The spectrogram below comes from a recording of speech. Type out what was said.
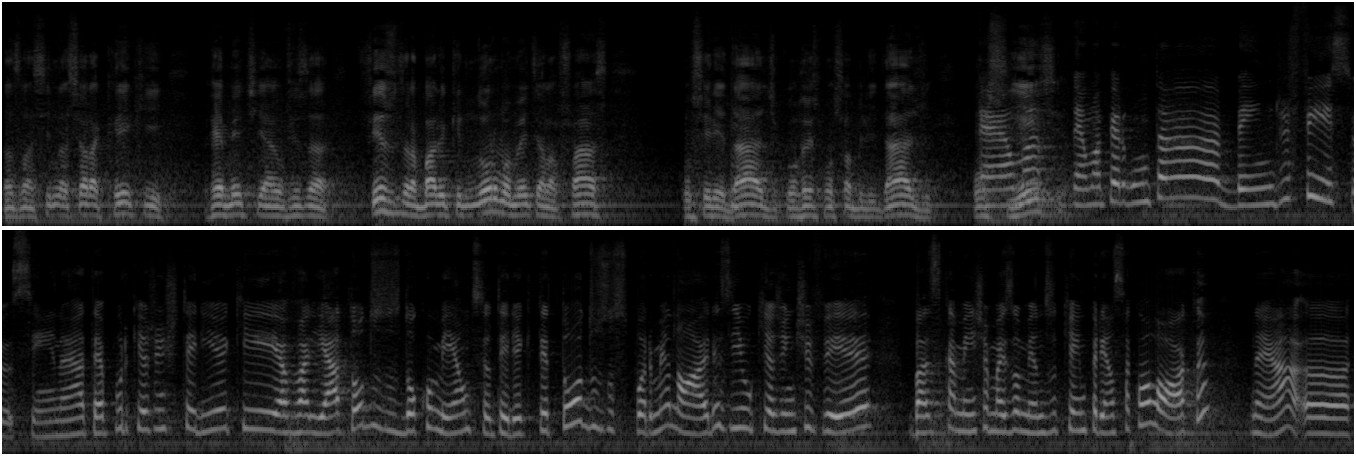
das vacinas, a senhora crê que realmente a Anvisa fez o trabalho que normalmente ela faz, com seriedade, com responsabilidade, é uma, é uma pergunta bem difícil, assim, né? Até porque a gente teria que avaliar todos os documentos, eu teria que ter todos os pormenores e o que a gente vê, basicamente, é mais ou menos o que a imprensa coloca, né? Uh,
